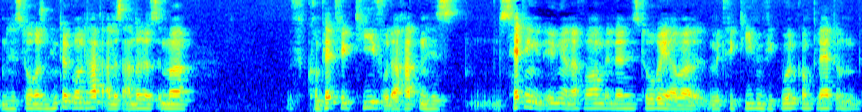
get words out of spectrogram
einen historischen Hintergrund hat. Alles andere ist immer komplett fiktiv oder hat ein His Setting in irgendeiner Form in der Historie, aber mit fiktiven Figuren komplett und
